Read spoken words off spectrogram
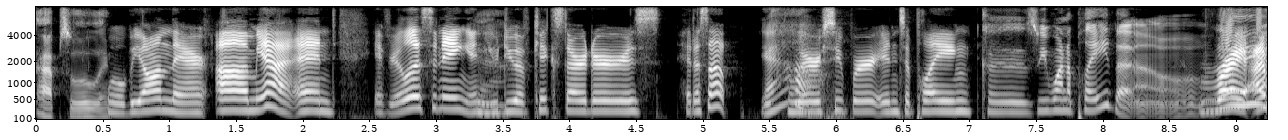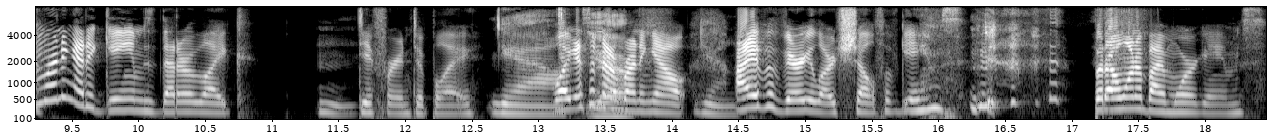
Absolutely. we'll be on there. Um, yeah, and if you're listening and you do have Kickstarters, hit us up. Yeah. We're super into playing. because we want to play though. Right, Yeah. I'm running out of games that are like Mm. different to play. Yeah. Well, I guess I'm Yeah. not running out. yeah. I have a very large shelf of games, but I want to buy more games.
